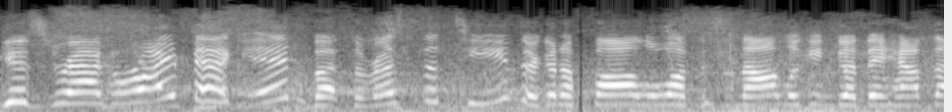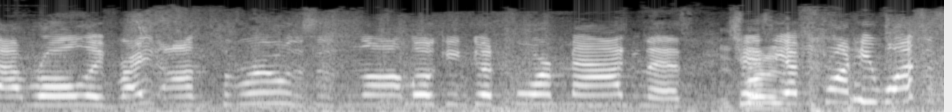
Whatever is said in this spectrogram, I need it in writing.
Gets dragged right back in, but the rest of the team, they're going to follow up. This is not looking good. They have that rolling right on through. This is not looking good for Magnus. Running- up front. He wants this.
